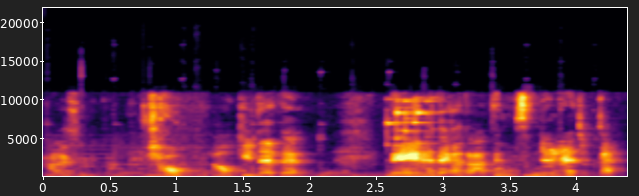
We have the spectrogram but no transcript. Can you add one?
하겠습니다. 셔. 어 기대돼. 내일은 내가 나한테 무슨 요리 해줄까?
